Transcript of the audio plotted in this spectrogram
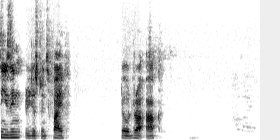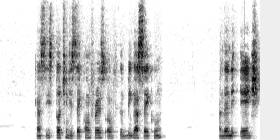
using radius 25, they will draw arc. You can see it's touching the circumference of the bigger circle. And then the edge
